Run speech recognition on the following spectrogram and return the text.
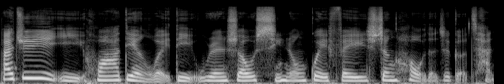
白居易以“花店为地无人收”形容贵妃身后的这个惨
